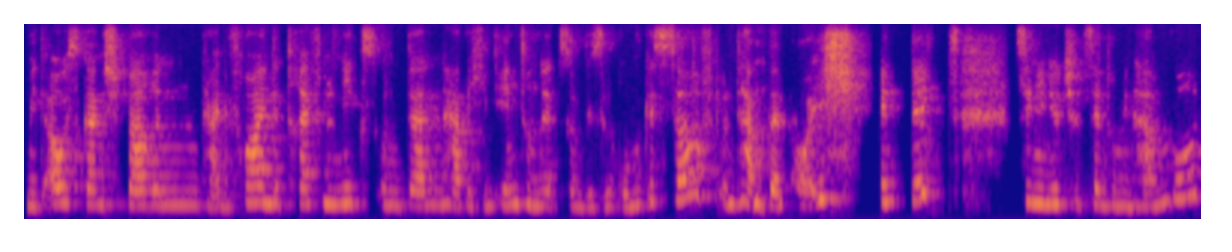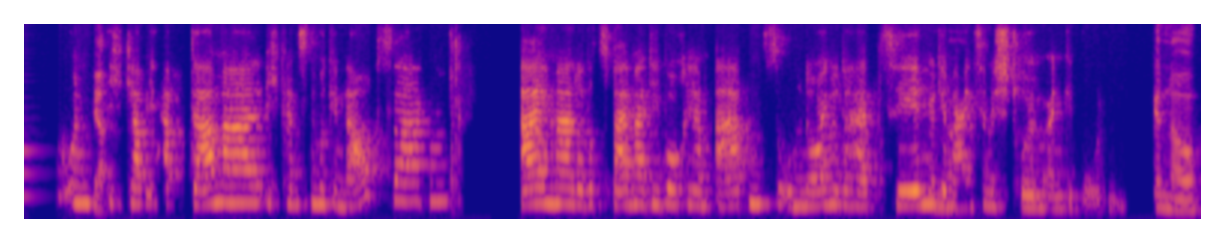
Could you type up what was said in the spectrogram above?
mit Ausgangssperren, keine Freunde treffen und nichts. Und dann habe ich im Internet so ein bisschen rumgesurft und habe dann euch entdeckt, Neutral Zentrum in Hamburg. Und ja. ich glaube, ihr habt da mal, ich kann es nicht mehr genau sagen, einmal oder zweimal die Woche am Abend so um neun oder halb zehn genau. gemeinsame Ströme angeboten. Genau.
